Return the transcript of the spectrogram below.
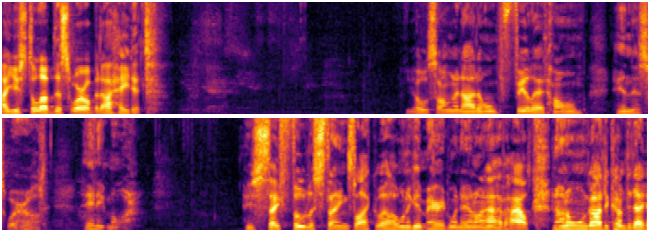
I used to love this world, but I hate it. The old song, and I don't feel at home in this world anymore. He used to say foolish things like, Well, I want to get married one day and I have a house, and I don't want God to come today.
